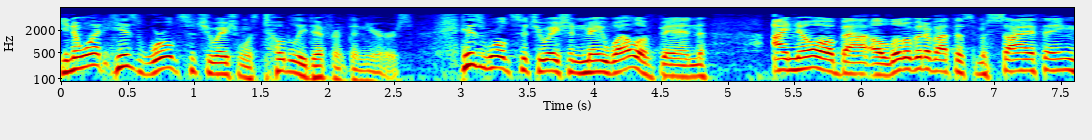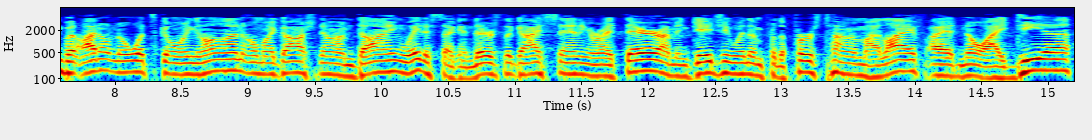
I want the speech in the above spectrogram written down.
You know what? His world situation was totally different than yours. His world situation may well have been, I know about a little bit about this Messiah thing, but I don't know what's going on. Oh my gosh, now I'm dying. Wait a second. There's the guy standing right there. I'm engaging with him for the first time in my life. I had no idea.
